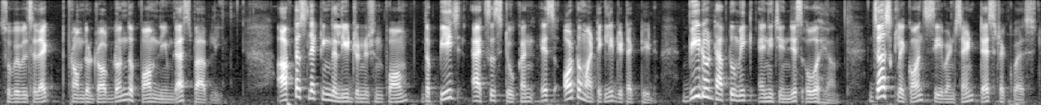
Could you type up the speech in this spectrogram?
So we will select from the drop down the form named as Pabbly. After selecting the lead generation form, the page access token is automatically detected. We don't have to make any changes over here. Just click on save and send test request.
